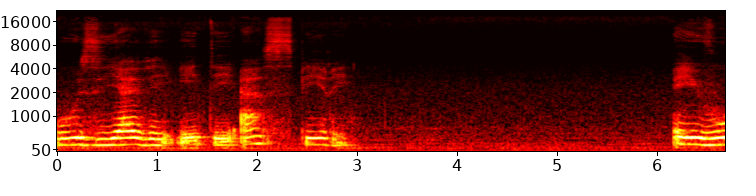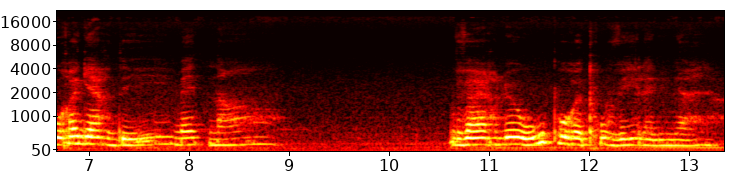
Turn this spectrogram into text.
Vous y avez été aspiré. Et vous regardez maintenant vers le haut pour retrouver la lumière.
